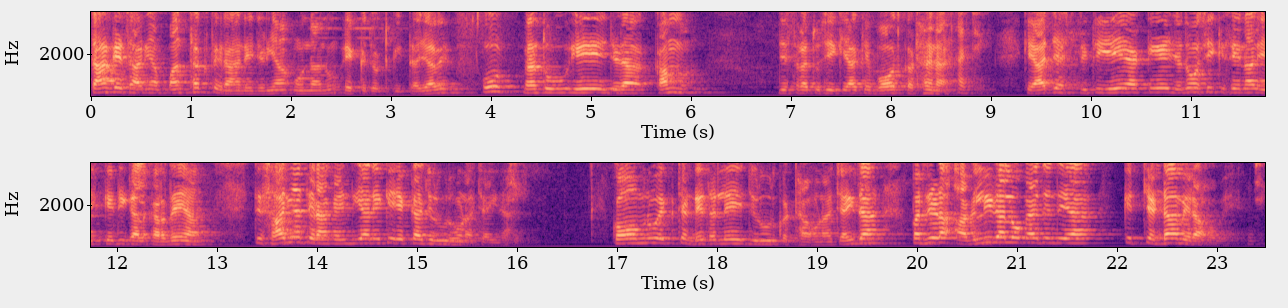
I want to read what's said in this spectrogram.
ਤਾਂ ਕਿ ਸਾਰੀਆਂ ਪੰਥਕ ਧਿਰਾਂ ਨੇ ਜਿਹੜੀਆਂ ਉਹਨਾਂ ਨੂੰ ਇਕਜੁੱਟ ਕੀਤਾ ਜਾਵੇ। ਉਹ ਪਰੰਤੂ ਇਹ ਜਿਹੜਾ ਕੰਮ ਜਿਸ ਤਰ੍ਹਾਂ ਤੁਸੀਂ ਕਿਹਾ ਕਿ ਬਹੁਤ ਕਠਿਨ ਹੈ ਹਾਂਜੀ। ਕਿ ਅੱਜ ਸਥਿਤੀ ਇਹ ਹੈ ਕਿ ਜਦੋਂ ਅਸੀਂ ਕਿਸੇ ਨਾਲ ਏਕੇ ਦੀ ਗੱਲ ਕਰਦੇ ਹਾਂ ਤੇ ਸਾਰੀਆਂ ਧਿਰਾਂ ਕਹਿੰਦੀਆਂ ਨੇ ਕਿ ਏਕਾ ਜ਼ਰੂਰ ਹੋਣਾ ਚਾਹੀਦਾ। ਕੌਮ ਨੂੰ ਇੱਕ ਝੰਡੇ ਥੱਲੇ ਜ਼ਰੂਰ ਇਕੱਠਾ ਹੋਣਾ ਚਾਹੀਦਾ ਪਰ ਜਿਹੜਾ ਅਗਲੀ ਗੱਲ ਉਹ ਕਹਿ ਦਿੰਦੇ ਆ ਕਿ ਝੰਡਾ ਮੇਰਾ ਹੋਵੇ। ਜੀ।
